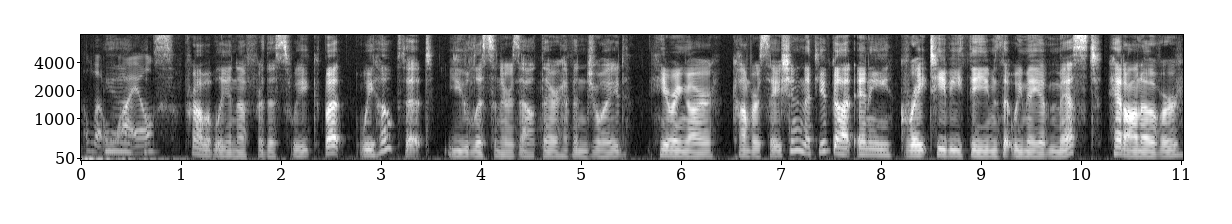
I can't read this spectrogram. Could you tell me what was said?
a little Yeah, while. That's probably enough for this week, but we hope that you listeners out there have enjoyed hearing our conversation. And if you've got any great TV themes that we may have missed, head on over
